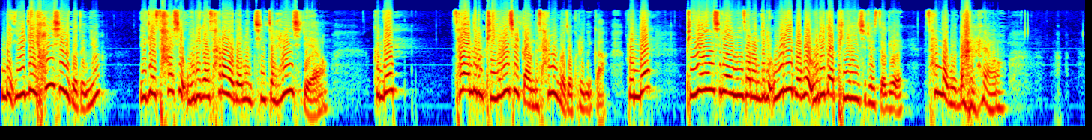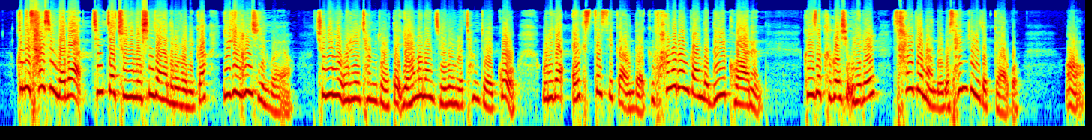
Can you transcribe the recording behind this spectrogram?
근데 이게 현실이거든요. 이게 사실 우리가 살아야 되는 진짜 현실이에요. 근데 사람들은 비현실 가운데 사는 거죠. 그러니까. 그런데 비현실에 있는 사람들이 우리 보고 우리가 비현실 속에 산다고 말을 해요. 근데 사실 내가 진짜 주님의 심장 안으로 보니까 이게 현실인 거예요. 주님이 우리를 창조할 때 영원한 즐거움을 창조했고 우리가 엑스터시 가운데 그 황홀한 가운데 늘 거하는 그래서 그것이 우리를 살게 만들고 생기를 돋게 하고 어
